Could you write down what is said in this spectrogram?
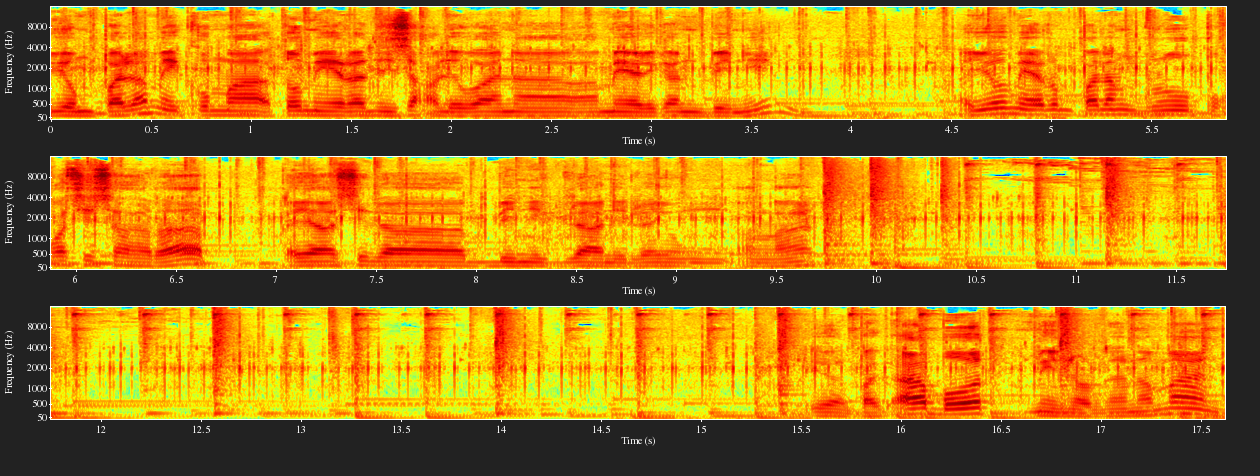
Yung pala, may kuma tumira din sa kaliwa na American Vinyl. Ayun, meron palang grupo kasi sa harap. Kaya sila binigla nila yung angat. Yun, pag abot, minor na naman.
